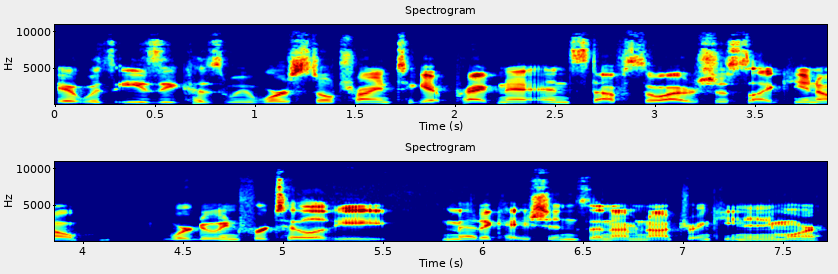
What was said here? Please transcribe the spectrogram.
it was easy because we were still trying to get pregnant and stuff so i was just like you know we're doing fertility medications and i'm not drinking anymore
